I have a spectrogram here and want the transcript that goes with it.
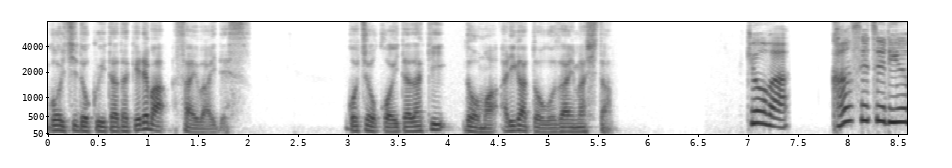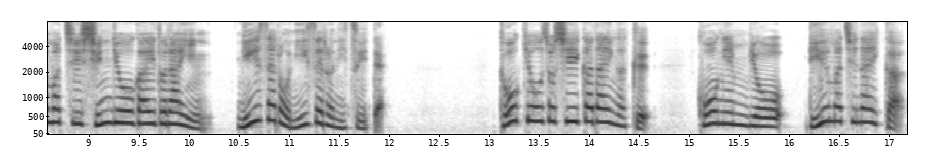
ご一読いただければ幸いです。ご聴講いただき、どうもありがとうございました。今日は関節リウマチ診療ガイドライン2020について、東京女子医科大学膠原病リウマチ内科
